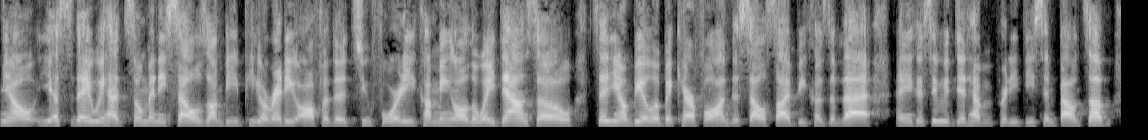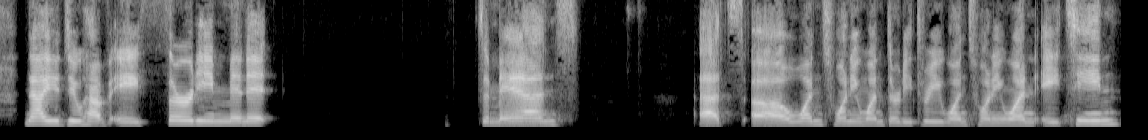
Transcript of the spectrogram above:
you know, yesterday we had so many sells on BP already off of the 240 coming all the way down. So said, you know, be a little bit careful on the sell side because of that. And you can see we did have a pretty decent bounce up. Now you do have a 30 minute demands at uh 121 33 121 18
